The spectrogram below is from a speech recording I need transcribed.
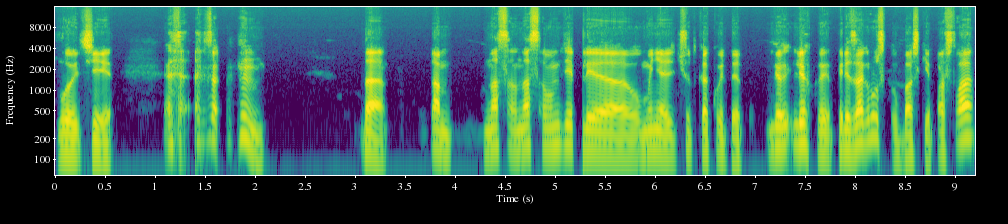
случае. Да, там на, на самом деле у меня чуть какой-то легкая перезагрузка в башке пошла.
